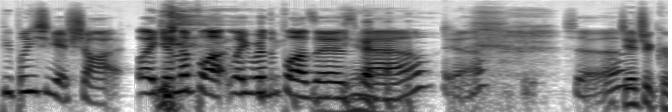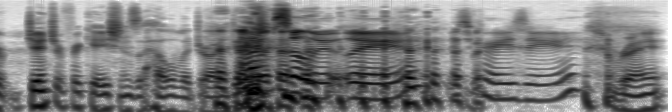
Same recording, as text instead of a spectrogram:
people used to get shot like in the plot like where the plaza is Yeah. now. Yeah. So Gentric- gentrification is a hell of a drug, dude. absolutely. It's crazy. right?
